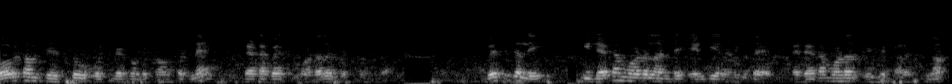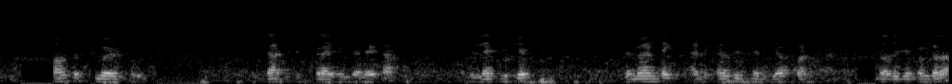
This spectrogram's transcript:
ఓవర్కమ్ చేస్తూ వచ్చినటువంటి కాన్సెప్ట్నే డేటాబేస్ మోడల్ అని చెప్తుంటారు. బేసికల్లీ ఈ డేటా మోడల్ అంటే ఏంటి అని అడిగితే data model is a collection of conceptual tools that describing the data relationship semantic and consistency of constants so అది చెప్పాను కదా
